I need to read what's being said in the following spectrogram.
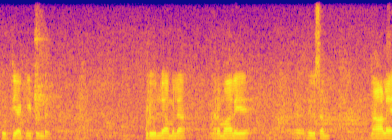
പൂർത്തിയാക്കിയിട്ടുണ്ട്. തിരുവല്ലാമല നിറമാലയ ദിവസം നാളെ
